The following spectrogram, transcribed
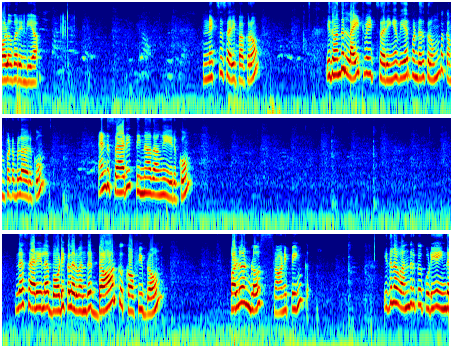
all over India next சரி பார்க்குறோம். இது வந்து லைட் வெயிட் சரிங்க வியர் பண்ணுறதுக்கு ரொம்ப கம்ஃபர்டபுளாக இருக்கும். அண்டு saree தின்னாதாங்க இருக்கும். இந்த சாரியில் பாடி கலர் வந்து டார்க் காஃபி ப்ரௌன் பல்லுவன் ப்ளவுஸ் ராணி பிங்க். இதில் வந்திருக்கக்கூடிய இந்த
